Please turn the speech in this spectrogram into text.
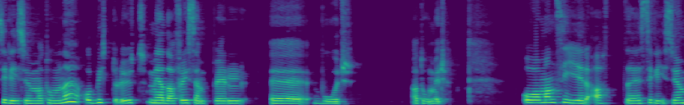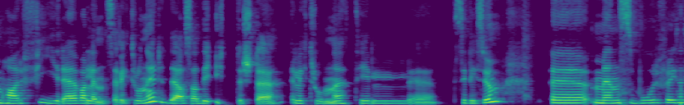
silisiumatomene og bytter det ut med da f.eks. Eh, boratomer. Og man sier at eh, silisium har fire valenselektroner. Det er altså de ytterste elektronene til eh, silisium. Eh, mens bor, f.eks.,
